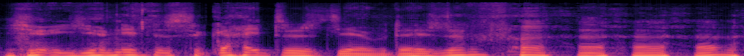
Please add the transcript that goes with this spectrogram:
you, you need a psychiatrist here, Joseph.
